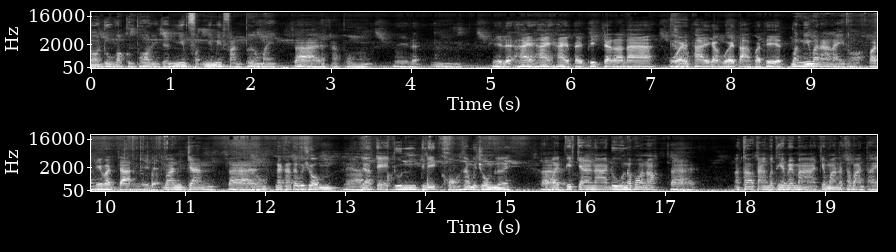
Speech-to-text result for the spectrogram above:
รอดูว่าคุณพ่อนี่จะนิมิตฝันนิมิตฝันเพิ่มไหมใช่นะครับผมนี่แหละอืมนี่แหละให้ให้ให้ไปพิจารณาหวยครับไทยกับหวยต่างประเทศ วันนี้วันอะไรพ่อวันนี้วันจันทร์นี่แหละ วันจันทร์ใช่นะครับท่านผู้ชม เนี่ย แล้วแต่ดุลพินิจของท่านผู้ชมเลยใช่เอาไปพิจารณาดูนะพ่อเนาะใช่เอาถ้าต่างประเทศไม่มาอาจจะมารัฐบาลไทย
